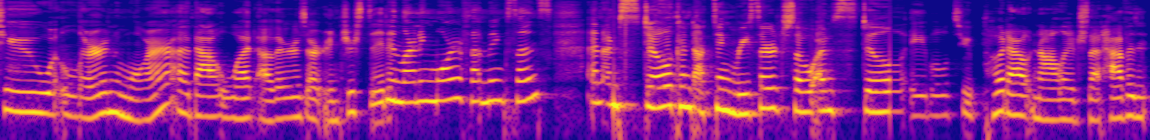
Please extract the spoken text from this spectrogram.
to learn more about what others are interested in learning more, if that makes sense. And I'm still conducting research, so I'm still able to put out knowledge that haven't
